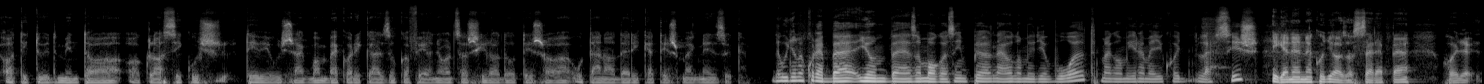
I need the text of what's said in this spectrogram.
attitűd, mint a, a klasszikus tévéújságban bekarikázzuk a fél nyolcas híradót, és a, utána a deriket, és megnézzük. De ugyanakkor ebbe jön be ez a magazin például, ami ugye volt, meg ami reméljük, hogy lesz is. Igen, ennek ugye az a szerepe, hogy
